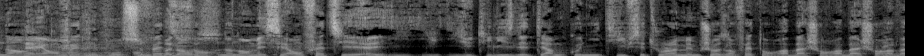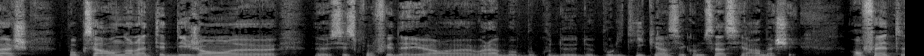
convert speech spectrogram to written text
Non, mais en fait, en fait non, non, mais c'est en fait, ils, utilisent les termes cognitifs. C'est toujours la même chose. En fait, on rabâche, on rabâche, on rabâche pour que ça rentre dans la tête des gens. Euh, euh, c'est ce qu'on fait d'ailleurs. Euh, voilà, beaucoup de, de politiques. Hein, c'est comme ça, c'est rabâché. En fait,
